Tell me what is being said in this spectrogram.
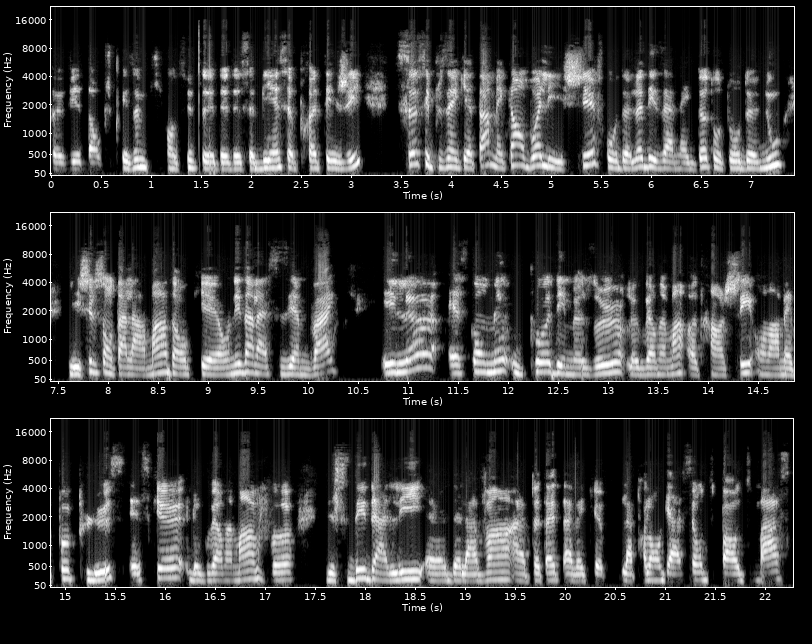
COVID. Donc, je présume qu'ils continuent de, de, de se bien se protéger. Ça, c'est plus inquiétant. Mais quand on voit les chiffres au-delà des anecdotes autour de nous, les chiffres sont alarmants. Donc, euh, on est dans la sixième vague. Et là, est-ce qu'on met ou pas des mesures? Le gouvernement a tranché, on n'en met pas plus. Est-ce que le gouvernement va décider d'aller euh, de l'avant, euh, peut-être avec la prolongation du port du masque?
